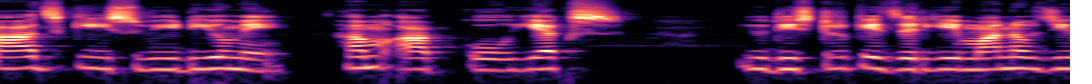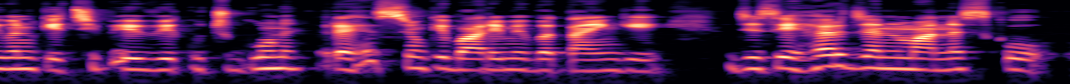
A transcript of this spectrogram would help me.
आज की इस वीडियो में हम आपको यक्ष युधिष्ठिर के ज़रिए मानव जीवन के छिपे हुए कुछ गुण, रहस्यों के बारे में बताएँगे, जिसे हर जनमानस को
